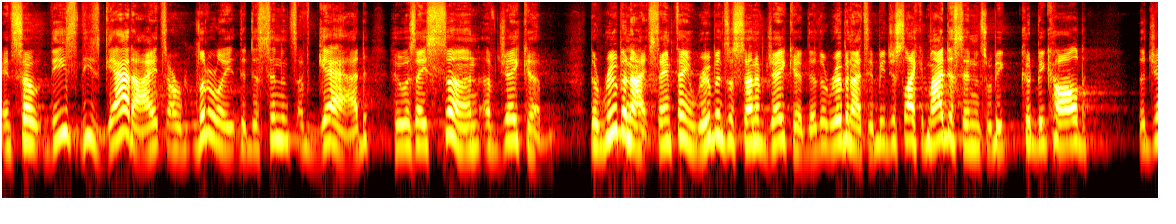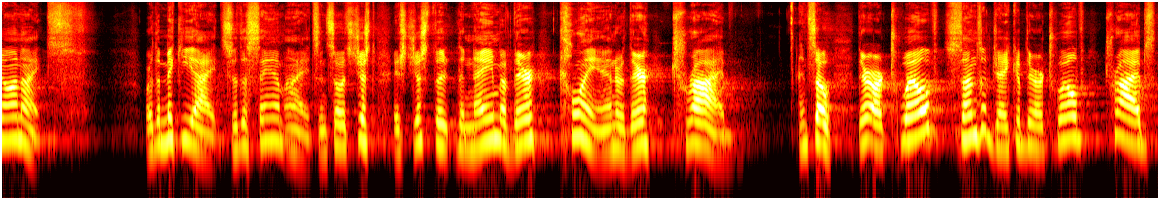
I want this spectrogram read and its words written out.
and so these, these Gadites are literally the descendants of Gad, who is a son of Jacob. The Reubenites, same thing. Reuben's a son of Jacob. They're the Reubenites. It'd be just like my descendants would be, could be called the Johnites or the Mickeyeites or the Samites. And so it's just, it's just the, the name of their clan or their tribe. And so there are 12 sons of Jacob, there are 12 tribes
